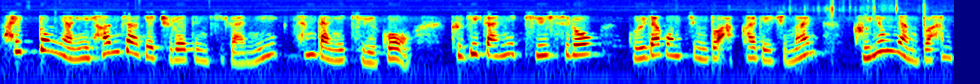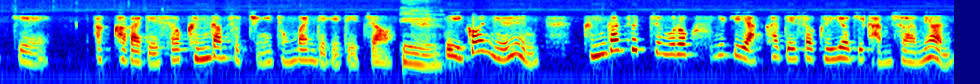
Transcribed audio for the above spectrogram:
활동량이 현저하게 줄어든 기간이 상당히 길고 그 기간이 길수록 골다공증도 악화되지만 근육량도 함께 악화가 돼서 근감소증이 동반되게 되죠. 예. 근데 이거는 근감소증으로 근육이 약화돼서 근력이 감소하면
